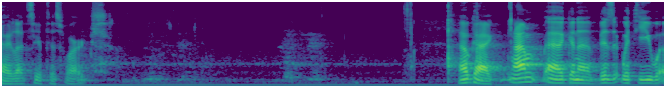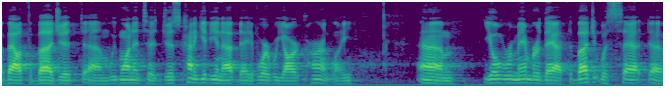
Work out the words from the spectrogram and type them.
Okay, let's see if this works. Okay, I'm uh, going to visit with you about the budget. Um, we wanted to just kind of give you an update of where we are currently. Um, you'll remember that the budget was set uh,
